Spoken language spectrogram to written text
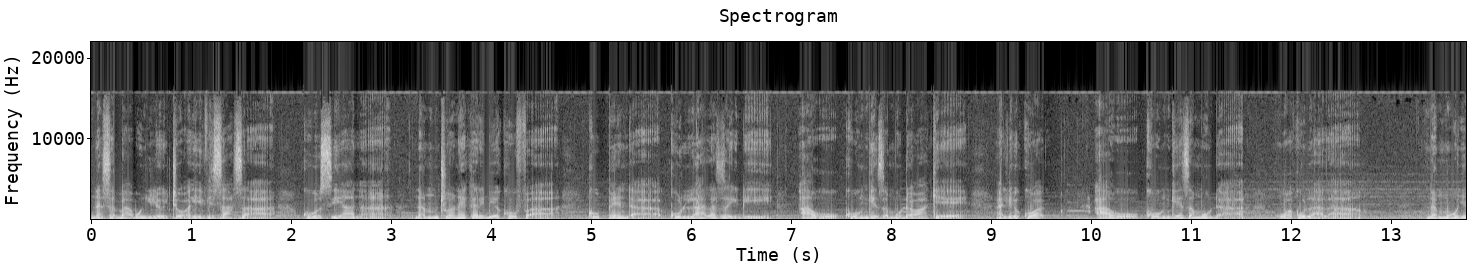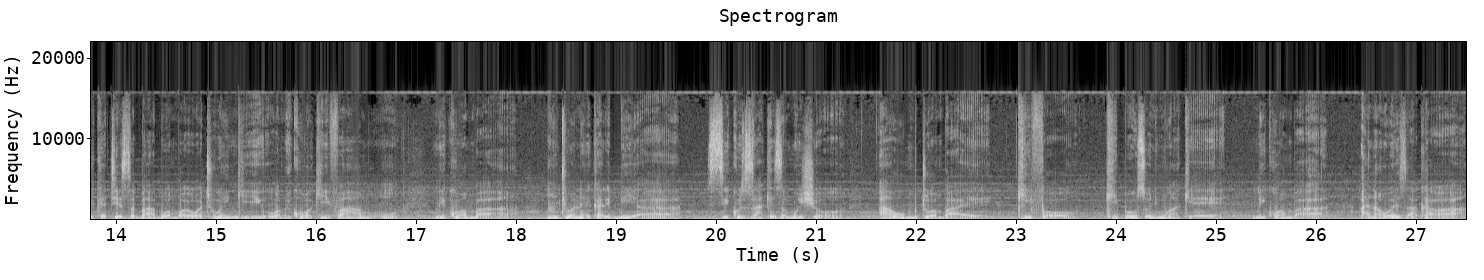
na sababu niliyoitoa hivi sasa kuhusiana na mtu anayekaribia kufa kupenda kulala zaidi au kuongeza muda wake aliyokuwa au kuongeza muda wa kulala. Na moja kati ya sababu ambayo watu wengi wamekuwa wakiifahamu ni kwamba mtu anayekaribia siku zake za mwisho au mtu ambaye kifo kipo usoni mwake ni kwamba anaweza akawa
